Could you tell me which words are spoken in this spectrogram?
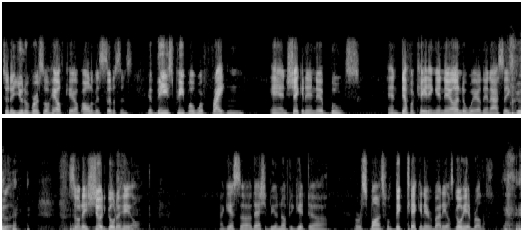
to the universal health care of all of its citizens. If these people were frightened and shaking in their boots and defecating in their underwear, then I say good. so they should go to hell. I guess uh, that should be enough to get uh, a response from big tech and everybody else. Go ahead, brothers. yeah,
